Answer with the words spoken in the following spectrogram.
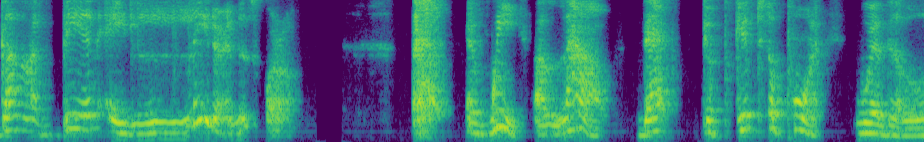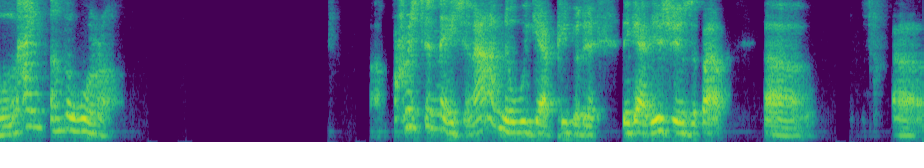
God being a leader in this world. and we allow that to get to the point where the light of the world, a Christian nation, I know we got people that they got issues about uh, uh,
